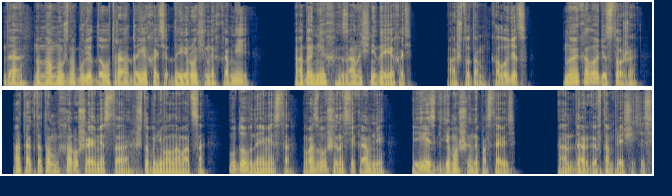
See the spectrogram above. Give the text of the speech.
«Да, но нам нужно будет до утра доехать до Ерохиных камней, а до них за ночь не доехать». «А что там, колодец?» «Ну и колодец тоже. А так-то там хорошее место, чтобы не волноваться. Удобное место, возвышенности камни, есть где машины поставить. От даргов там прячетесь.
